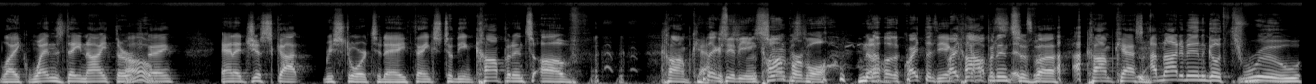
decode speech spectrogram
like Wednesday night, Thursday, and it just got restored today thanks to the incompetence of Comcast. I think it's the incomparable. No. the, quite the, the quite incompetence opposite. of uh, Comcast. I'm not even going to go through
